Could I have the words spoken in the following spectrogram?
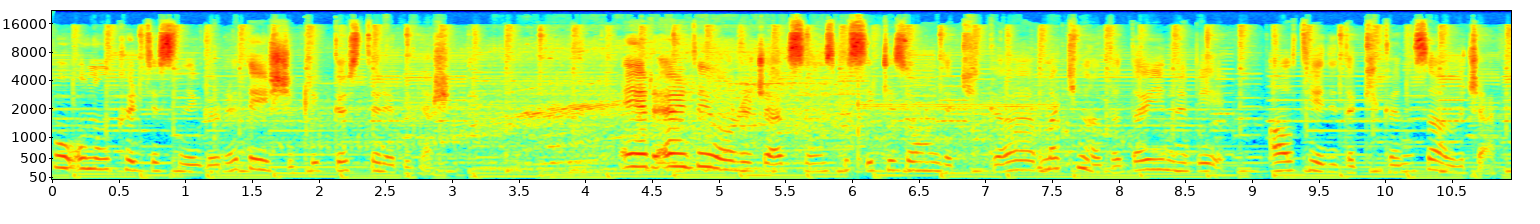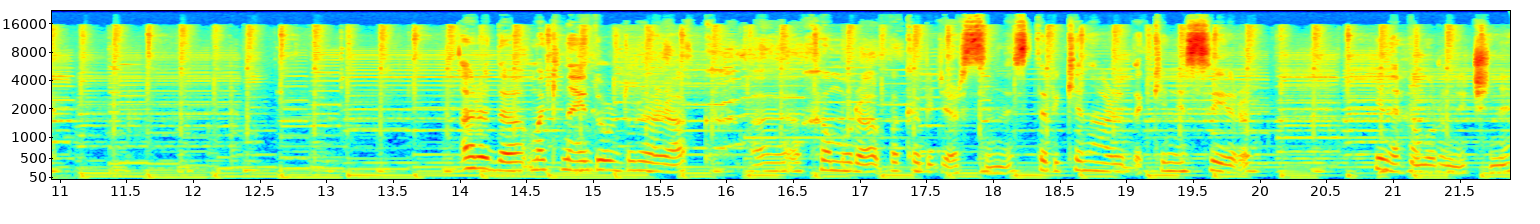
Bu unun kalitesine göre değişiklik gösterebilir. Eğer elde yoğuracaksınız bir 8-10 dakika, makinede de yine bir 6-7 dakikanızı alacak. Arada makineyi durdurarak e, hamura bakabilirsiniz. Tabi kenardakini sıyırıp yine hamurun içine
